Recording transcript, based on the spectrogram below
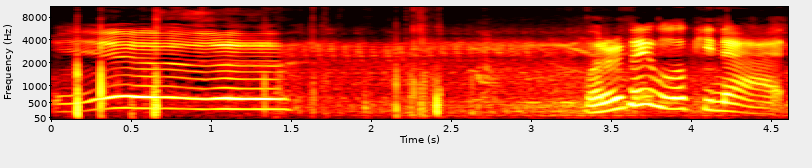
Ew. What are they looking at?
